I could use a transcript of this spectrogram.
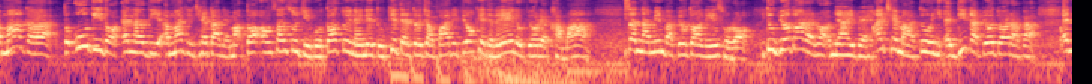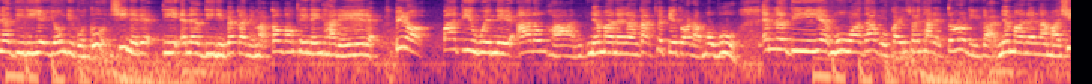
အမကတူးတီတော့ NLD အမဒီထက်ကနေမှတော့အောင်ဆန်းစုကြည်ကိုတော့တွေ့နိုင်တဲ့သူဖြစ်တဲ့အတွက်ကြောင့်ဘာတွေပြောခဲ့တယ်လဲလို့ပြောတဲ့အခါမှာစန္ဒမင်းပါပြောသွားလေဆိုတော့သူပြောသွားတာတော့အများကြီးပဲအဲ့ချက်မှာသူအဓိကပြောသွားတာက NLD ရဲ့ရုံးဒီကိုခုရှိနေတဲ့ဒီ NLD ဒီဘက်ကနေမှကောင်းကောင်းထိန်းသိမ်းထားတယ်တဲ့ပြီးတော့ပါတီဝင်တွေအားလုံးဟာမြန်မာနိုင်ငံကထွက်ပြေးသွားတာမဟုတ်ဘူး NLD ရဲ့မူဝါဒကိုကင်ဆွဲထားတဲ့သူတို့တွေကမြန်မာနိုင်ငံမှာရှိ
